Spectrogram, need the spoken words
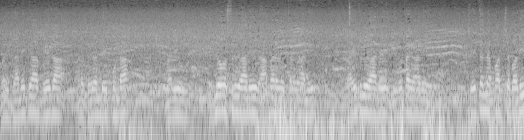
మరి ధనిక భేద అనే భేదం లేకుండా మరియు ఉద్యోగస్తులు కానీ వ్యాపారవేత్తలు కానీ రైతులు కానీ యువత కానీ చైతన్యపరచబడి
